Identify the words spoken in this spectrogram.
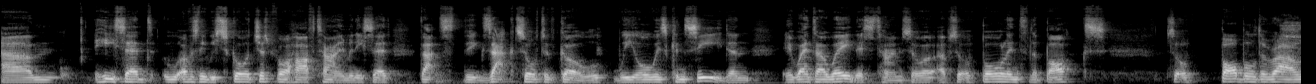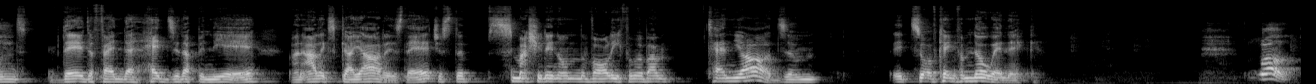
Um, he said, obviously, we scored just before half time, and he said that's the exact sort of goal we always concede, and it went our way this time. So a, a sort of ball into the box, sort of bobbled around. Their defender heads it up in the air and Alex Gallar is there just to smash it in on the volley from about 10 yards. Um, it sort of came from nowhere, Nick. Well,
